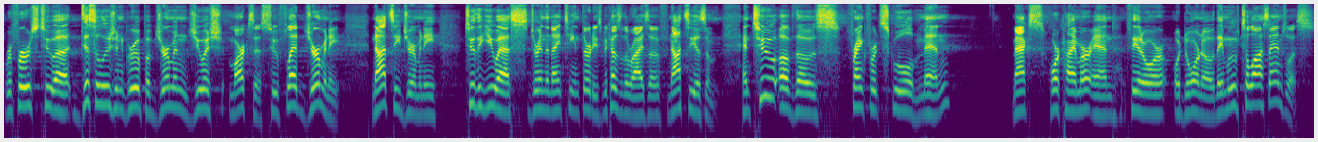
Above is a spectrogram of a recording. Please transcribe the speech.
refers to a disillusioned group of German Jewish Marxists who fled Germany, Nazi Germany, to the US during the 1930s because of the rise of Nazism. And two of those Frankfurt School men Max Horkheimer and Theodore Adorno, they moved to Los Angeles,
